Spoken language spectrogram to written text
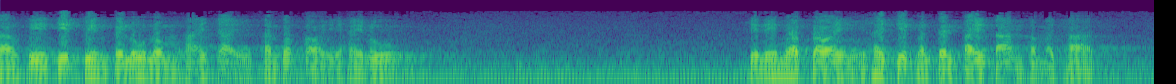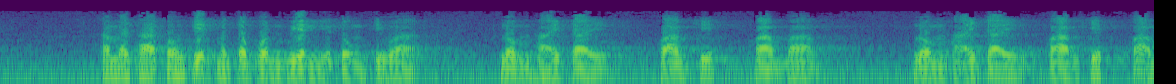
บางทีจิตวิ่งไปรู้ลมหายใจ ท่านก็ปล่อยให้รู้ ทีนี้เมื่อปล่อยให้จิตมันเป็นไปตามธรรมชาติ ธรรมชาติของจิตมันจะวนเวียนอยู่ตรงที่ว่า ลมหายใจ ความคิด ความว่าง ลมหายใจความคิดความ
